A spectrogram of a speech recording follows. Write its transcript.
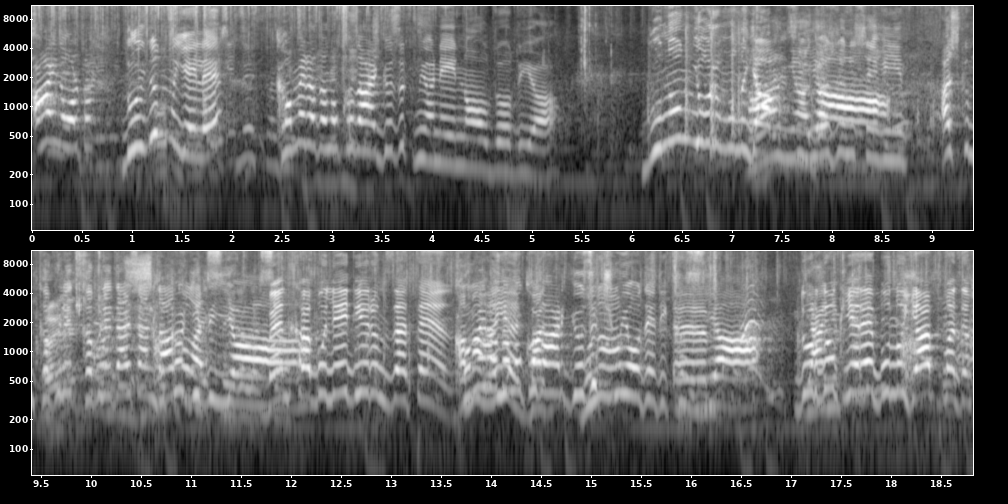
aynı orada... Duydun mu Yeliz? Kameradan o kadar gözükmüyor neyin olduğu diyor. Bunun yorumunu yaptı Tanya ya. gözünü seveyim. Aşkım kabul et kabul edersen daha kolay gibi ya. Ben kabul ediyorum zaten. Ama Kameradan hayır, o kadar bak, gözükmüyor dedi kız ya. Durduk yere bunu yapmadım.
